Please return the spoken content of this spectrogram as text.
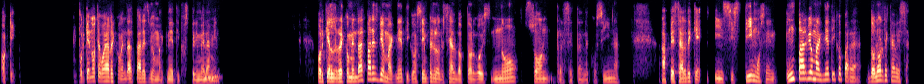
Ok. ¿Por qué no te voy a recomendar pares biomagnéticos primeramente? Porque el recomendar pares biomagnéticos, siempre lo decía el doctor Gois, no son recetas de cocina. A pesar de que insistimos en un par biomagnético para dolor de cabeza.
